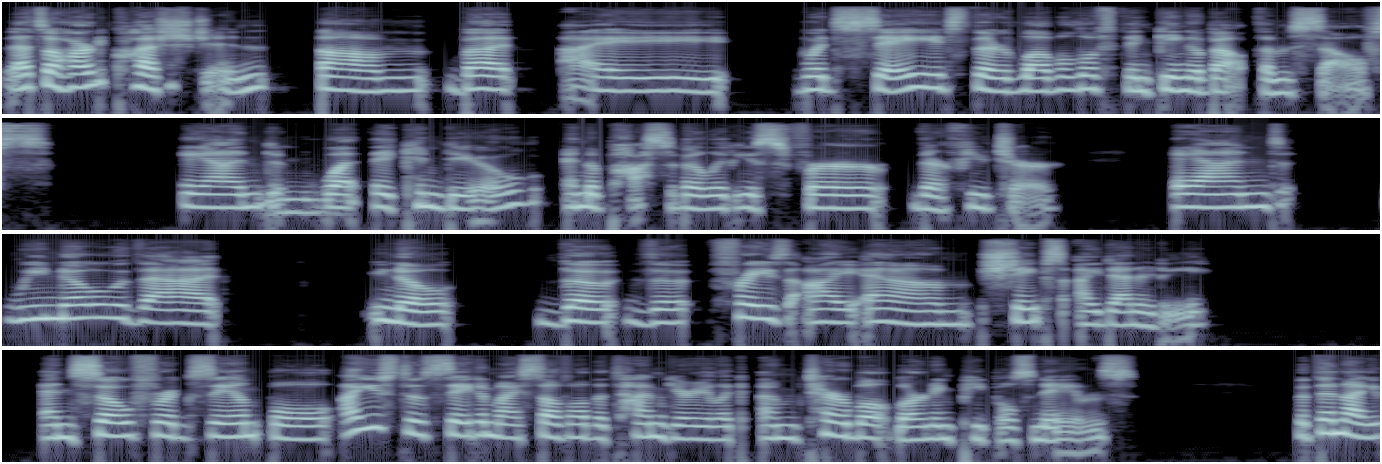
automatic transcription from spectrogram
That's a hard question. Um, but I would say it's their level of thinking about themselves and mm-hmm. what they can do and the possibilities for their future. And we know that, you know, the the phrase I am shapes identity. And so for example, I used to say to myself all the time, Gary, like I'm terrible at learning people's names. But then I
